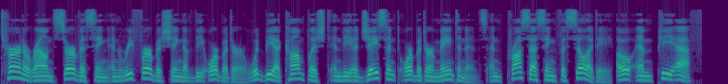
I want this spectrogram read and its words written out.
Turnaround servicing and refurbishing of the orbiter would be accomplished in the adjacent Orbiter Maintenance and Processing Facility (OMPF)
